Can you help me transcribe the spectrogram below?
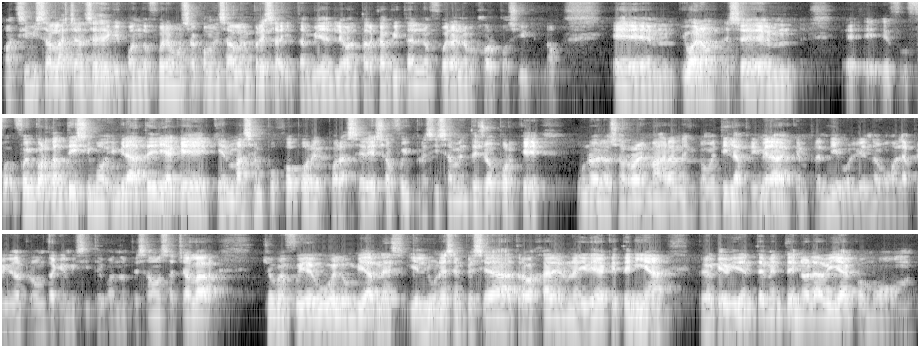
maximizar las chances de que cuando fuéramos a comenzar la empresa y también levantar capital no fuera lo mejor posible. Eh, y bueno, ese, fue, importantísimo. Y mira, te diría que quien más empujó por, por hacer eso fui precisamente yo porque uno de los errores más grandes que cometí la primera vez que emprendí, volviendo como a la primera pregunta que me hiciste cuando empezamos a charlar, yo me fui de Google un viernes y el lunes empecé a trabajar en una idea que tenía, pero que evidentemente no la había como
